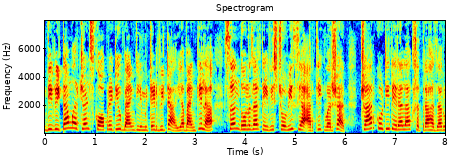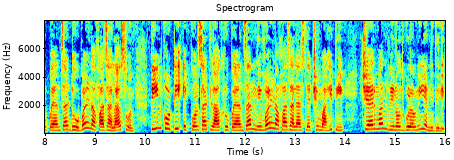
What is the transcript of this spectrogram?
The Vita merchants cooperative bank limited Vita या बँकेला सन दोन हजार तेवीस चोवीस या आर्थिक वर्षात चार कोटी तेरा लाख सतरा हजार रुपयांचा ढोबळ नफा झाला असून तीन कोटी एकोणसाठ लाख रुपयांचा निव्वळ नफा झाला असल्याची माहिती चेअरमन विनोद गुळवणी यांनी दिली.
